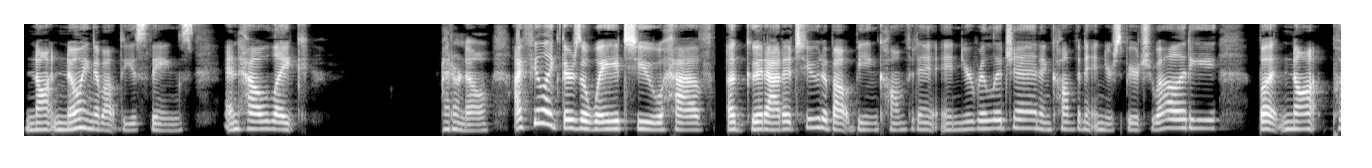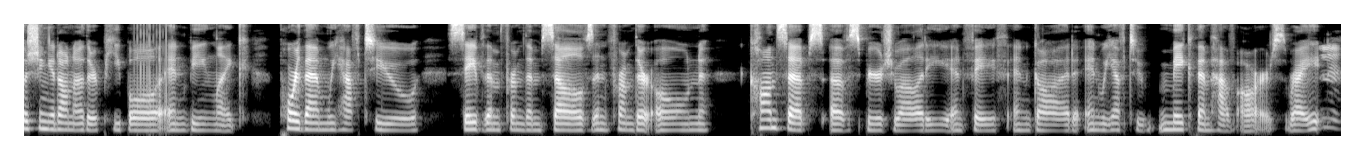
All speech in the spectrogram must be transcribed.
not knowing about these things and how like I don't know. I feel like there's a way to have a good attitude about being confident in your religion and confident in your spirituality, but not pushing it on other people and being like, poor them, we have to save them from themselves and from their own concepts of spirituality and faith and God, and we have to make them have ours, right? Mm-hmm.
